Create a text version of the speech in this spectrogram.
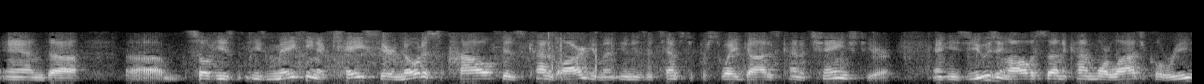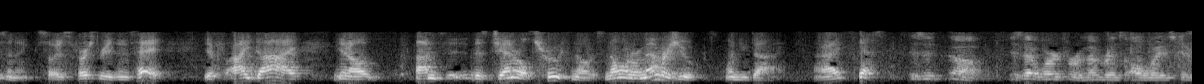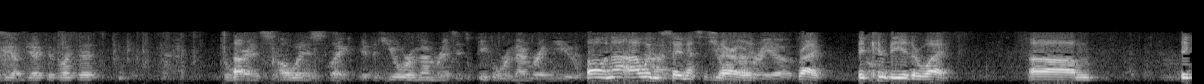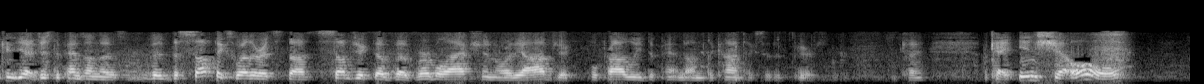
and uh, um, so he's he's making a case here. Notice how his kind of argument in his attempts to persuade God has kind of changed here, and he's using all of a sudden a kind of more logical reasoning. So his first reason is, hey, if I die, you know, I'm this general truth. Notice, no one remembers you when you die. All right? Yes. Is it um, is that word for remembrance always going to be objective like that? To where it's always like if it's your remembrance, it's people remembering you. Oh, no, I wouldn't say your necessarily. memory of- Right. It can be either way. Um, it can, yeah, it just depends on the, the the suffix, whether it's the subject of the verbal action or the object, will probably depend on the context that it appears. Okay. Okay. In Sheol,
